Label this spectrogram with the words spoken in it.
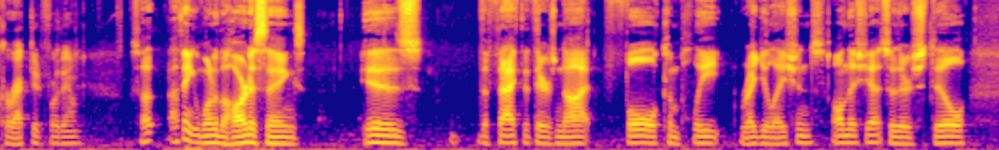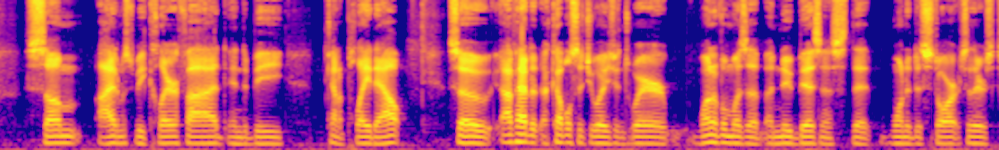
corrected for them? So I I think one of the hardest things is the fact that there's not full, complete regulations on this yet. So there's still some items to be clarified and to be kind of played out. So I've had a couple situations where one of them was a, a new business that wanted to start. So there's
